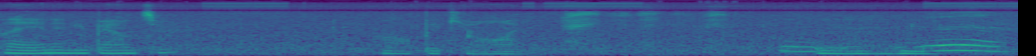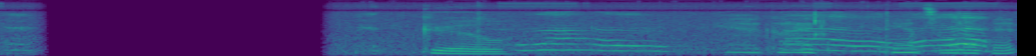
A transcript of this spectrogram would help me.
playing in your bouncer? Oh, big yawn. Mm-hmm. Go. Yeah, go ahead. Dance a little bit.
